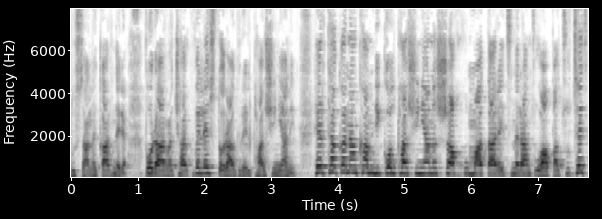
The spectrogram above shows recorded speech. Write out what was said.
լուսանկարները, որը առաջարկվել է ստորագրել Փաշինյանին։ Հերթական անգամ Նիկոլ Փաշինյանը շախ ու մատարեց նրանց ու ապացուցեց,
